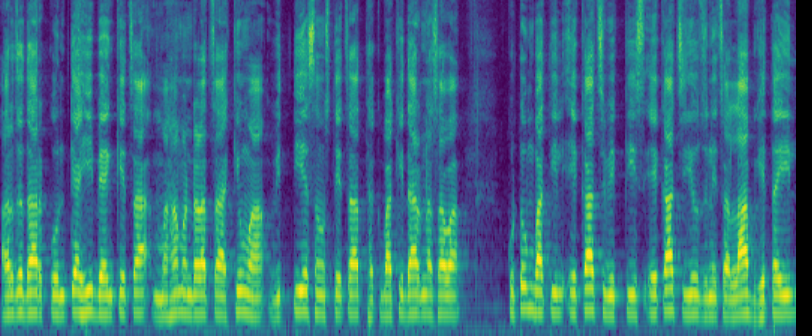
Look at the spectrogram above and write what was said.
अर्जदार कोणत्याही बँकेचा महामंडळाचा किंवा वित्तीय संस्थेचा थकबाकीदार नसावा. कुटुंबातील एकाच व्यक्तीस एकाच योजनेचा लाभ घेता येईल.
